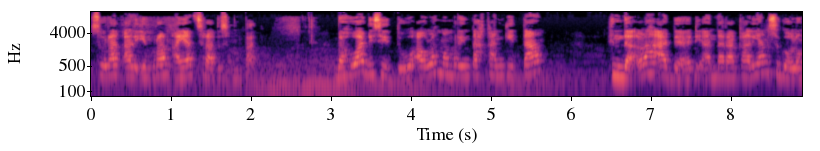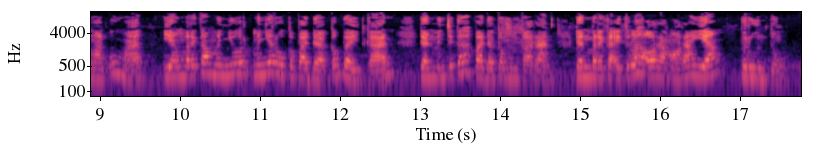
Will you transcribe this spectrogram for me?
surat Ali Imran ayat 104. Bahwa di situ Allah memerintahkan kita hendaklah ada di antara kalian segolongan umat yang mereka menyur, menyeru kepada kebaikan dan mencegah pada kemungkaran dan mereka itulah orang-orang yang beruntung.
